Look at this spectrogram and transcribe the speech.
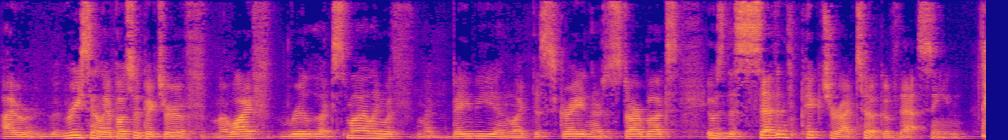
i recently i posted a picture of my wife really like smiling with my baby and like this is great and there's a starbucks. It was the seventh picture i took of that scene.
